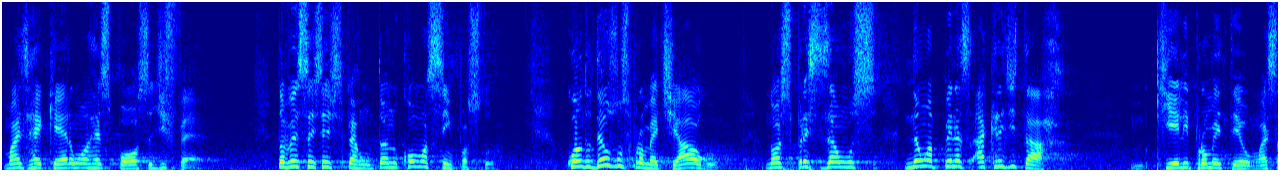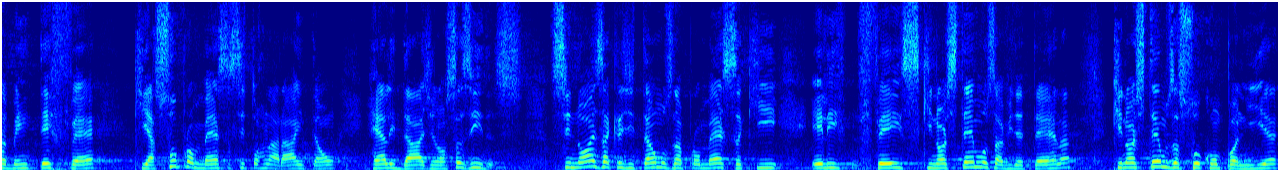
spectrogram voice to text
mas requer uma resposta de fé. Talvez você esteja se perguntando: como assim, pastor? Quando Deus nos promete algo, nós precisamos não apenas acreditar que Ele prometeu, mas também ter fé que a Sua promessa se tornará então realidade em nossas vidas. se nós acreditamos na promessa que Ele fez, que nós temos a vida eterna, que nós temos a Sua companhia,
